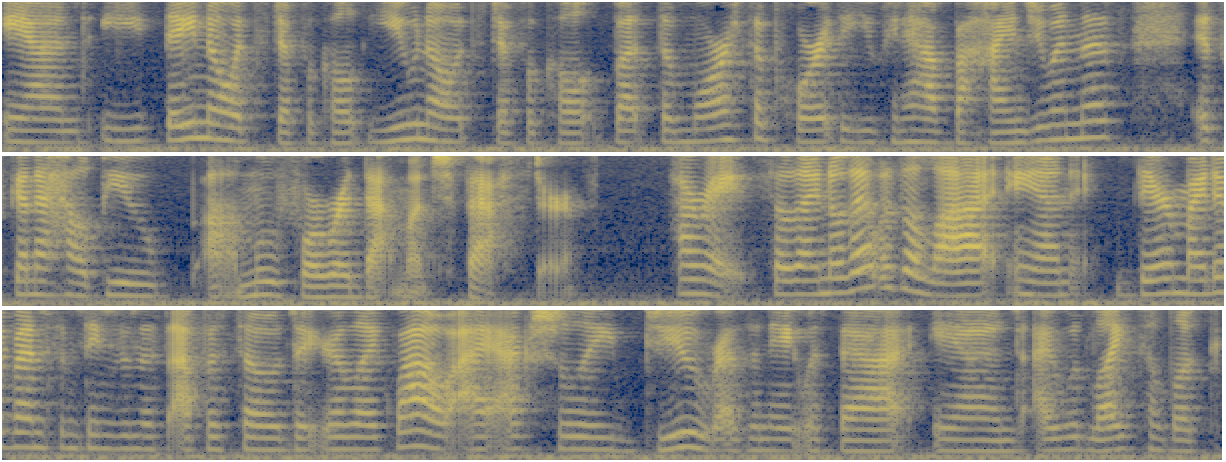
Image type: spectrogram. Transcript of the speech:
and you, they know it's difficult. You know it's difficult, but the more support that you can have behind you in this, it's going to help you uh, move forward that much faster. All right, so I know that was a lot, and there might have been some things in this episode that you're like, wow, I actually do resonate with that, and I would like to look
